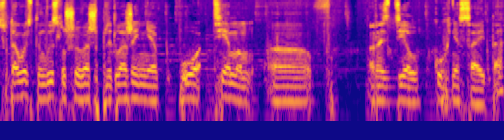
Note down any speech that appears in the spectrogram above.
с удовольствием выслушаю ваши предложения по темам э, в раздел «Кухня сайта».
